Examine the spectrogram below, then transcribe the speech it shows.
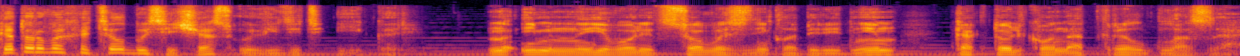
которого хотел бы сейчас увидеть Игорь. Но именно его лицо возникло перед ним, как только он открыл глаза.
